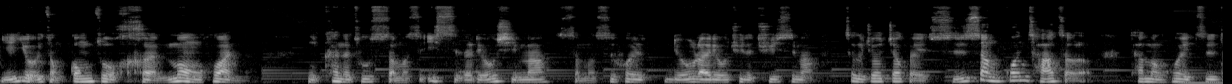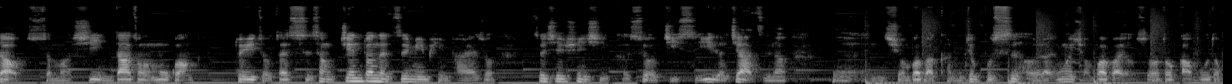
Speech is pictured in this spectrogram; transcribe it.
也有一种工作很梦幻的。你看得出什么是一时的流行吗？什么是会流来流去的趋势吗？这个就要交给时尚观察者了。他们会知道什么吸引大众的目光。对于走在时尚尖端的知名品牌来说，这些讯息可是有几十亿的价值呢。嗯，熊爸爸可能就不适合了，因为熊爸爸有时候都搞不懂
